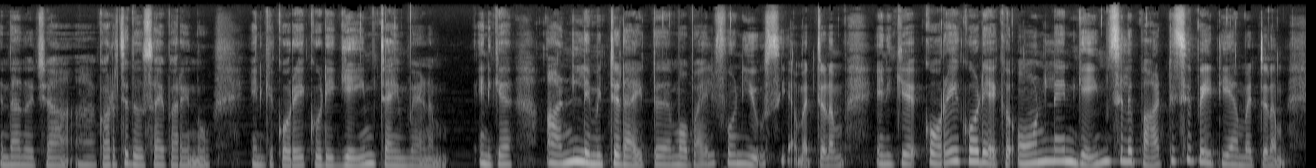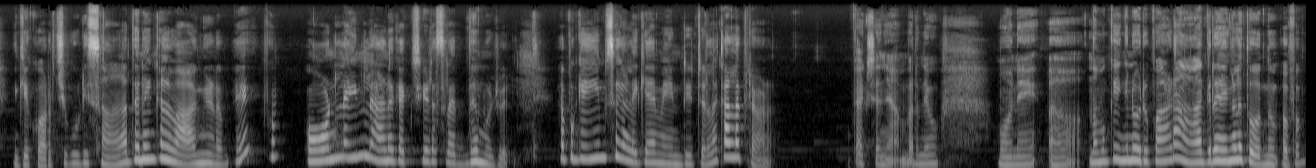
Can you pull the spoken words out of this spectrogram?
എന്താണെന്ന് വെച്ചാൽ കുറച്ച് ദിവസമായി പറയുന്നു എനിക്ക് കുറേ കൂടി ഗെയിം ടൈം വേണം. എനിക്ക് അൺലിമിറ്റഡ് ആയിട്ട് മൊബൈൽ ഫോൺ യൂസ് ചെയ്യാൻ പറ്റണം. എനിക്ക് കുറേ കൂടെയൊക്കെ ഓൺലൈൻ ഗെയിംസിൽ പാർട്ടിസിപ്പേറ്റ് ചെയ്യാൻ പറ്റണം. എനിക്ക് കുറച്ചുകൂടി സാധനങ്ങൾ വാങ്ങണം. ഏ ഇപ്പം ഓൺലൈനിലാണ് കക്ഷിയുടെ ശ്രദ്ധ മുഴുവൻ. അപ്പോൾ ഗെയിംസ് കളിക്കാൻ വേണ്ടിയിട്ടുള്ള കള്ളത്തരമാണ്. പക്ഷെ ഞാൻ പറഞ്ഞു മോനെ നമുക്കിങ്ങനെ ഒരുപാട് ആഗ്രഹങ്ങൾ തോന്നും. അപ്പം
